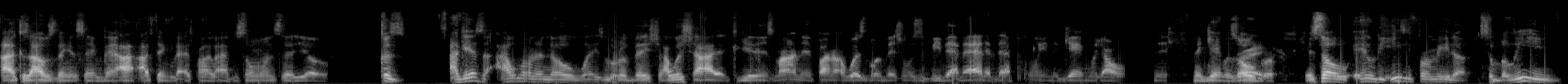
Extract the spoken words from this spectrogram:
Because I, was thinking the same thing. I, I think that's probably what happened. Someone said, "Yo," because I guess I want to know what his motivation. I wish I could get in his mind and find out what his motivation was to be that mad at that point in the game when y'all the game was Right. over. And so it would be easy for me to to believe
